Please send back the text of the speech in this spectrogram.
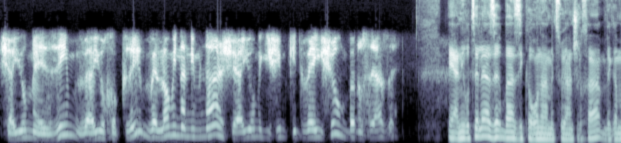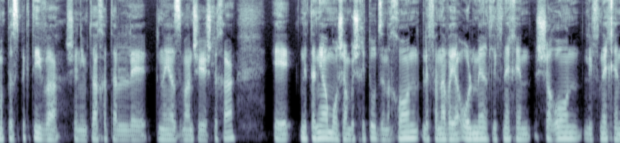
שהיו מעזים והיו חוקרים, ולא מן הנמנע שהיו מגישים כתבי אישום בנושא הזה. אה, אני רוצה להיעזר בזיכרון המצוין שלך, וגם הפרספקטיבה שנמתחת על אה, פני הזמן שיש לך. אה, נתניהו מואשם בשחיתות, זה נכון, לפניו היה אולמרט, לפני כן שרון, לפני כן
